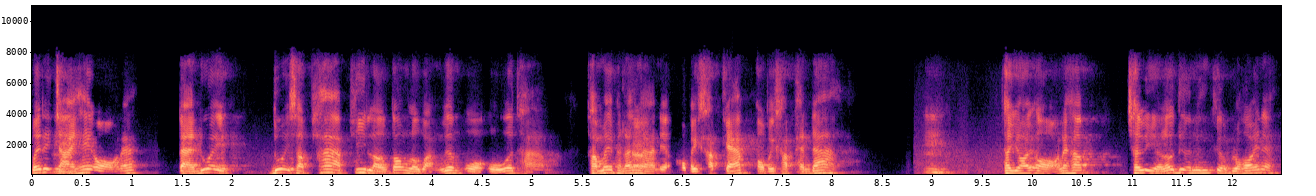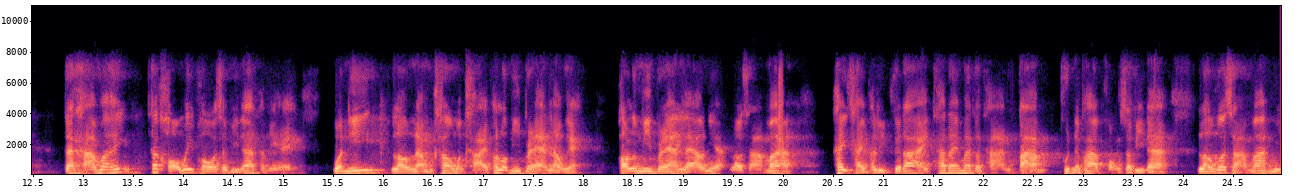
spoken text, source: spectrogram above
ไม่ได้จ่ายให้ออกนะ แต่ด้วยด้วยสภาพที่เราต้องระวังเรื่อง overtime ทำให้พนักงานเนี่ยออกไปขับแกร็บออกไปขับแพนด้าทยอยออกนะครับ เฉลี่ยแล้วเดือนหนึ่งเกือบร้อยเนี่ยแต่ถามว่าเฮ้ยถ้าของไม่พอซาบีน่าทำยังไง วันนี้เรานำเข้ามาขาย เพราะเรามีแบรนด์แล้วไงพอเรามีแบรนด์แล้วเนี่ยเราสามารถให้ใครผลิตก็ได้ ถ้าได้มาตรฐานตามคุณภาพของสบีนาเราก็สามารถมี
